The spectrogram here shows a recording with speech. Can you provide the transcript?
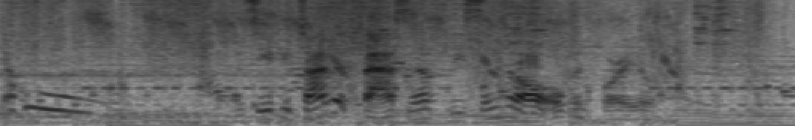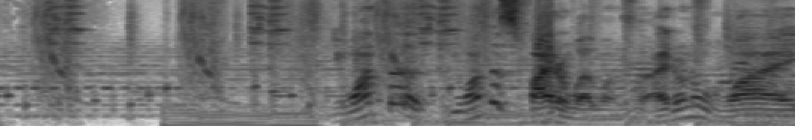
Yahoo! And see, if you time it fast enough, these things are all open for you. You want the you want the spider web ones. I don't know why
